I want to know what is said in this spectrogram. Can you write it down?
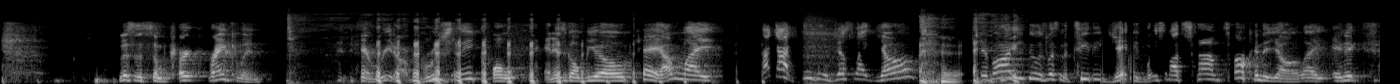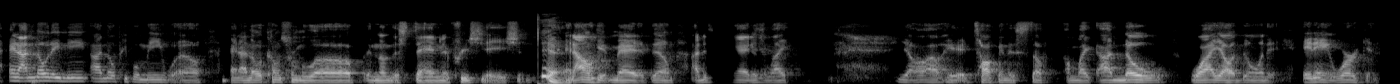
listen to some Kirk Franklin and read a Bruce Lee quote, and it's gonna be okay." I'm like, I got people just like y'all. If all you do is listen to TDJ, waste my time talking to y'all, like, and it, and I know they mean, I know people mean well, and I know it comes from love and understanding, and appreciation. Yeah. And I don't get mad at them. I just get mad is like, y'all out here talking this stuff. I'm like, I know why y'all doing it. It ain't working,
